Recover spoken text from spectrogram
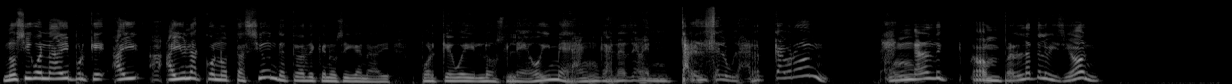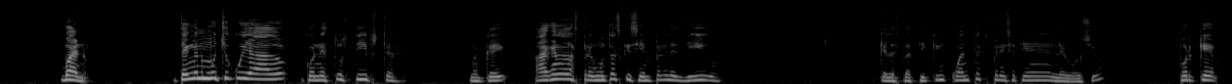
No sigo a nadie porque hay, hay una connotación detrás de que no siga a nadie. Porque, güey, los leo y me dan ganas de aventar el celular, cabrón. Me dan ganas de romper la televisión. Bueno, tengan mucho cuidado con estos tipsters, ¿ok? Hagan las preguntas que siempre les digo. Que les platiquen cuánta experiencia tienen en el negocio. Porque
